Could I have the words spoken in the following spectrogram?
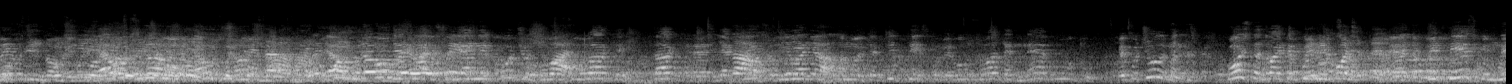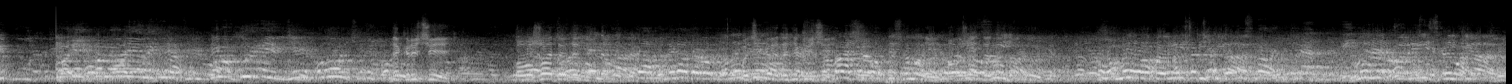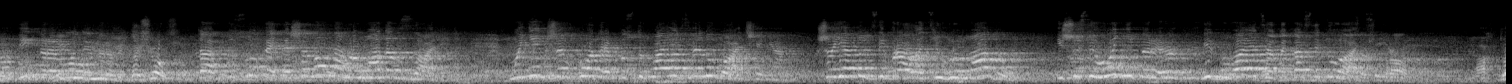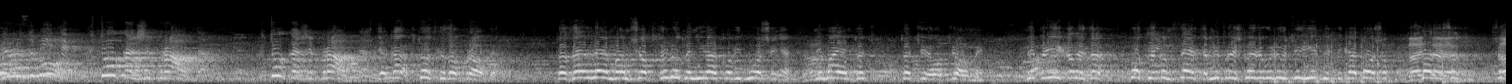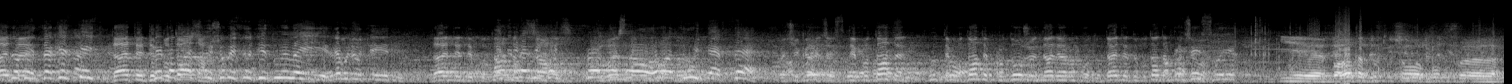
ви усвідомлюєте. Я вам говорю, що я не хочу голосувати так, як ви плануєте. Під тиском і голосувати не буду. Ви почули мене? Хочете, давайте будемо. не хочете? Під тиском не буду. Не кричіть. Поважайте один одного. Почекайте, не кричіть. Поважайте один одного. Ми театр. Ми театр. Віктор Володимирович, так, послухайте, шановна громада в залі, мені вже вкотре поступають звинувачення, що я тут зібрала цю громаду і що сьогодні відбувається така ситуація. Ви розумієте, хто каже правда? Хто каже правда? Яка, хто сказав правду? То заявляємо вам, що абсолютно ніякого відношення не маємо до, до цього, цього ми. Ми приїхали за покликом серця, ми пройшли революцію гідності для того, щоб Дайте- зараз щось, щось дайте- зробити, захистити. дайте Ми депутатам. побачили, що ви сьогодні злили її, революцію гідності. Дайте А депутатам тепер не зараз просто провести проголосуйте, все. Почекайте, депутати, депутати продовжують далі роботу. Дайте депутатам працювати. І багато тут хто був е,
